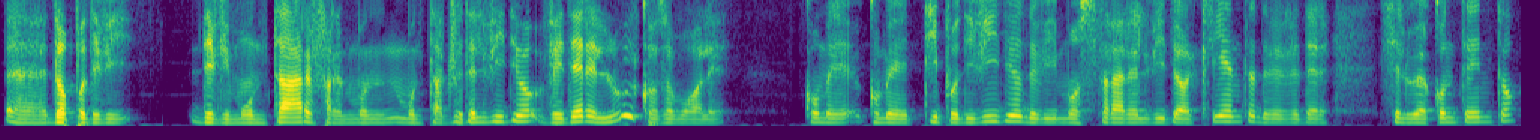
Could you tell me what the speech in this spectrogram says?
Eh, dopo devi, devi, montare, fare il mon- montaggio del video, vedere lui cosa vuole come, come tipo di video, devi mostrare il video al cliente, devi vedere se lui è contento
